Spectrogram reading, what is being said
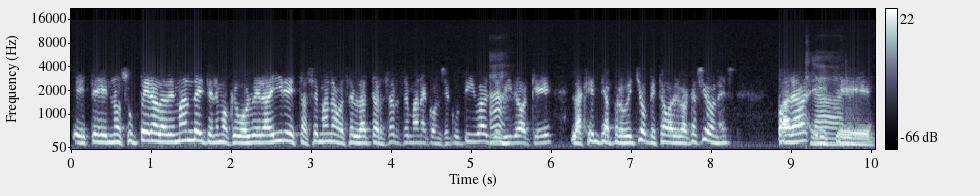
este, nos supera la demanda y tenemos que volver a ir. Esta semana va a ser la tercera semana consecutiva Ah. debido a que la gente aprovechó que estaba de vacaciones para Claro. este,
